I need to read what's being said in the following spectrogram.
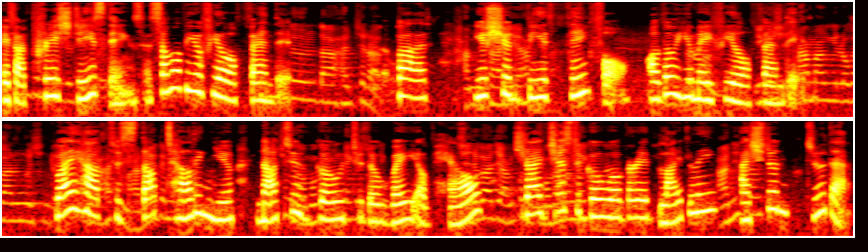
If I preach these things, some of you feel offended. But you should be thankful, although you may feel offended. Do I have to stop telling you not to go to the way of hell? Should I just go over it lightly? I shouldn't do that.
